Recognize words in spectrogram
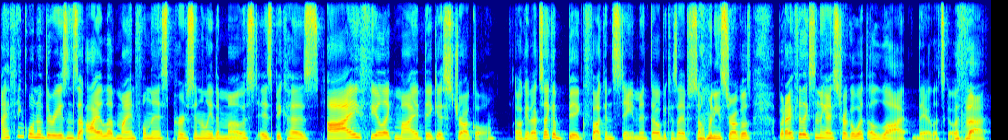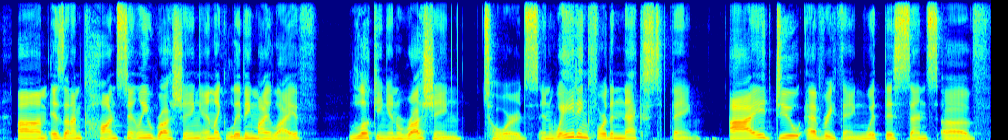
I think one of the reasons that I love mindfulness personally the most is because I feel like my biggest struggle. Okay, that's like a big fucking statement though, because I have so many struggles. But I feel like something I struggle with a lot. There, let's go with that. Um, is that I'm constantly rushing and like living my life, looking and rushing towards and waiting for the next thing. I do everything with this sense of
